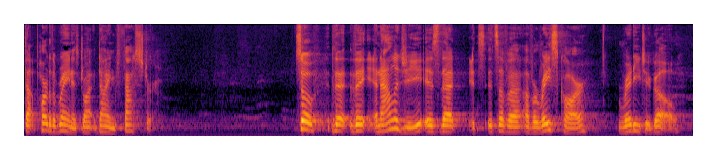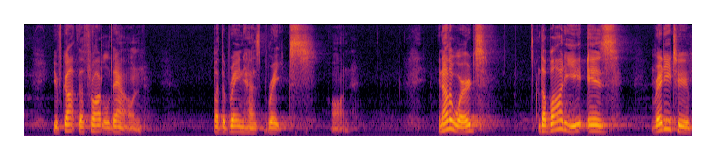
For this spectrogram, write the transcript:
that part of the brain is dying faster. So the, the analogy is that it's, it's of, a, of a race car ready to go. You've got the throttle down, but the brain has brakes on. In other words, the body is ready to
